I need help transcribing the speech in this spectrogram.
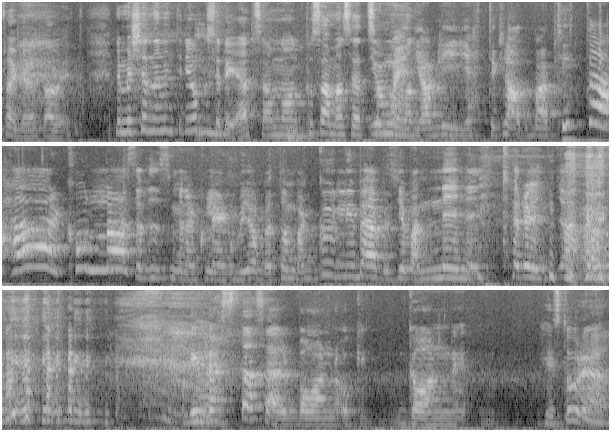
taggar rätt avigt. Nej men känner inte det också det? Att om någon, på samma sätt Jo som om men man... jag blir jätteglad. Bara titta här, kolla! Så visar mina kollegor på jobbet. De bara gullig bebis. Jag bara nej nej, tröja. Din bästa så här barn och garnhistoria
